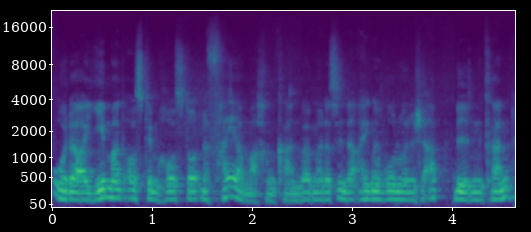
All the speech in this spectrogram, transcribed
oder jemand aus dem Haus dort eine Feier machen kann, weil man das in der eigenen Wohnung nicht abbilden kann.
